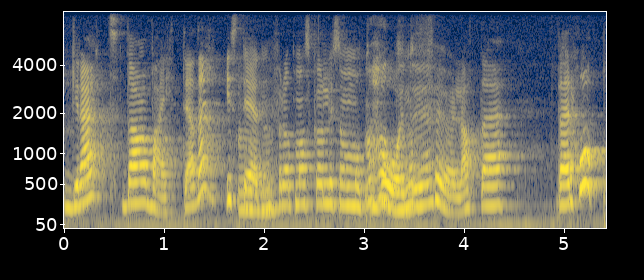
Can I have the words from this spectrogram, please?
Greit. Da veit jeg det. Istedenfor at man skal liksom måtte gå inn og du- føle at det, det er håp.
